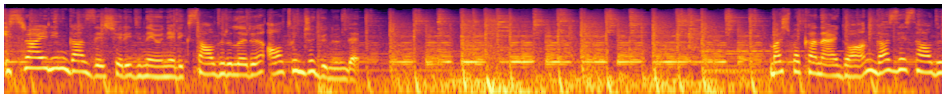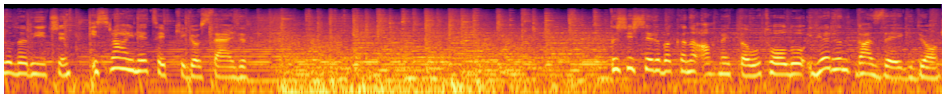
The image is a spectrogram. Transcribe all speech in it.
İsrail'in Gazze şeridine yönelik saldırıları 6. gününde. Başbakan Erdoğan Gazze saldırıları için İsrail'e tepki gösterdi. Dışişleri Bakanı Ahmet Davutoğlu yarın Gazze'ye gidiyor.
